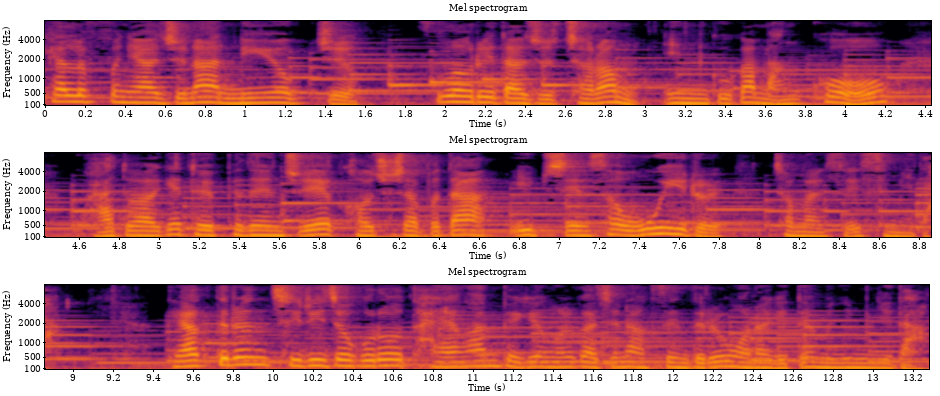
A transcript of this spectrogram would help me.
캘리포니아주나 뉴욕주, 플로리다주처럼 인구가 많고 과도하게 대표된 주의 거주자보다 입시에서 우위를 점할 수 있습니다. 대학들은 지리적으로 다양한 배경을 가진 학생들을 원하기 때문입니다.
